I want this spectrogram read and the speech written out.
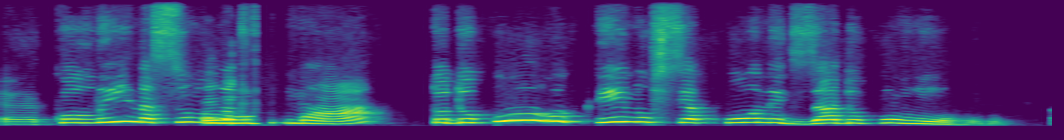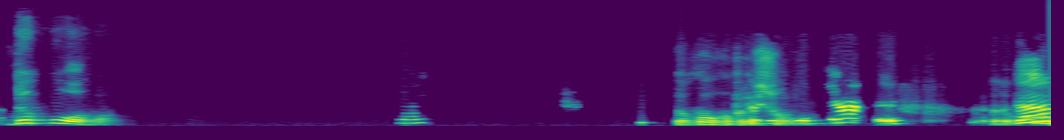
е, коли насунула тьма, то до кого кинувся коник за допомогою? До кого? До кого прийшов? Я, э, да,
